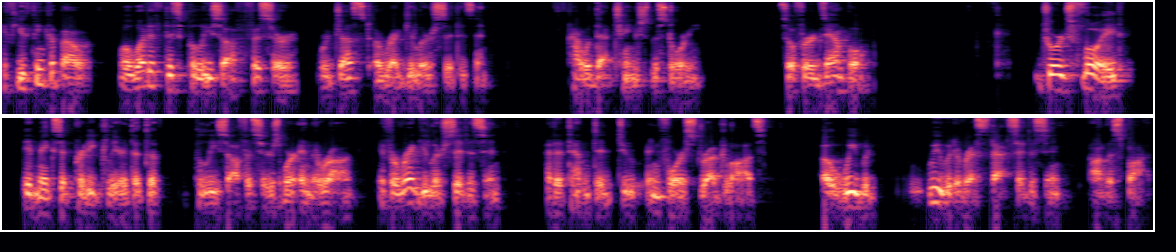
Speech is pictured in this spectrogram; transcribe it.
If you think about, well, what if this police officer were just a regular citizen? How would that change the story? So, for example, George Floyd, it makes it pretty clear that the police officers were in the wrong. If a regular citizen had attempted to enforce drug laws, oh, we would we would arrest that citizen on the spot.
